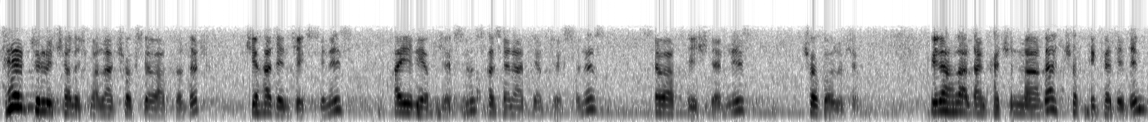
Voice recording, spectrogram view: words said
her türlü çalışmalar çok sevaplıdır. Cihad edeceksiniz, hayır yapacaksınız, hasenat yapacaksınız. Sevaplı işleriniz çok olacak. Günahlardan kaçınmaya da çok dikkat edin.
